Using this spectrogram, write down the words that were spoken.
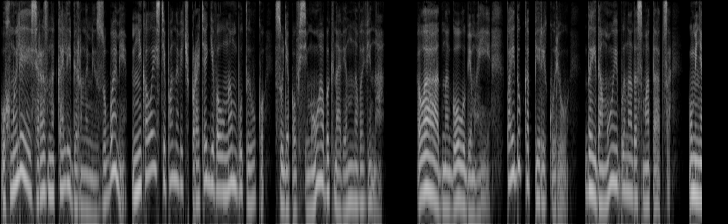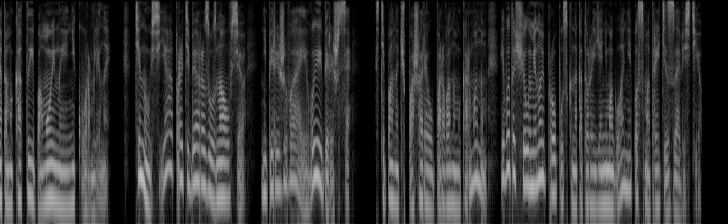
Ухмыляясь разнокалиберными зубами, Николай Степанович протягивал нам бутылку, судя по всему, обыкновенного вина. «Ладно, голуби мои, пойду-ка перекурю. Да и домой бы надо смотаться. У меня там коты помойные не кормлены. Тянусь, я про тебя разузнал все. Не переживай, выберешься». Степаныч пошарил по рваным карманам и вытащил именной пропуск, на который я не могла не посмотреть с завистью.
